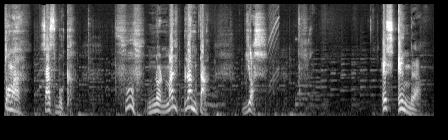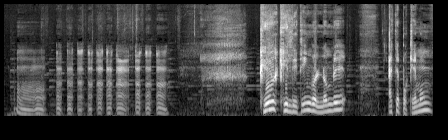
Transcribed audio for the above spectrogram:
¡Toma! Sasbook. Uf, normal planta. Dios. Es hembra. Creo que le tengo el nombre a este Pokémon.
